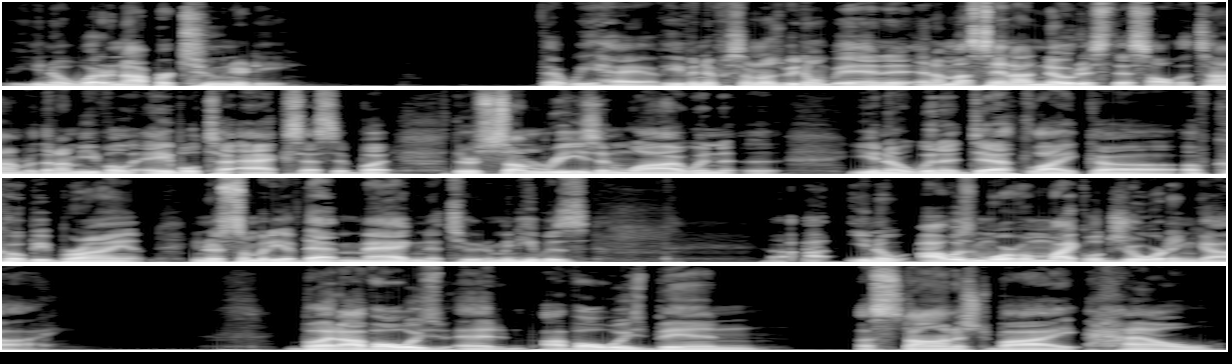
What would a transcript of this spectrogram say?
you know, what an opportunity that we have, even if sometimes we don't. And, and, I'm not saying I notice this all the time or that I'm even able to access it, but there's some reason why when, uh, you know, when a death like uh, of Kobe Bryant, you know, somebody of that magnitude. I mean, he was, uh, you know, I was more of a Michael Jordan guy, but I've always had, I've always been astonished by how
